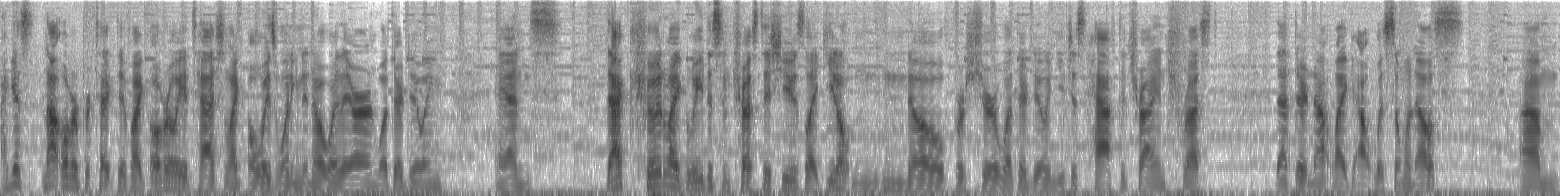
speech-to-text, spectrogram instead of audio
I guess not overprotective, like overly attached and like always wanting to know where they are and what they're doing, and that could like lead to some trust issues. Like you don't know for sure what they're doing. You just have to try and trust that they're not like out with someone else. Um,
